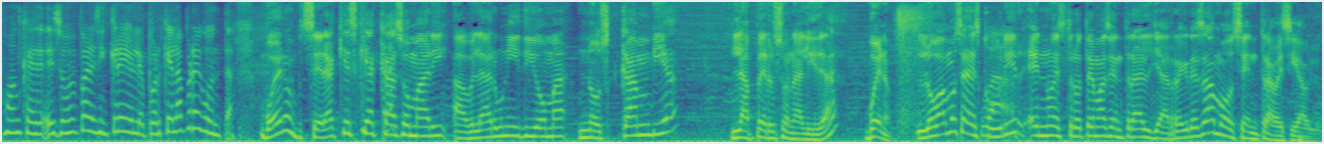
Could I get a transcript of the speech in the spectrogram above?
Juan, que eso me parece increíble. ¿Por qué la pregunta? Bueno, ¿será que es que acaso, Mari, hablar un idioma nos cambia la personalidad? Bueno, lo vamos a descubrir en nuestro tema central. Ya regresamos en Travesía Blue.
